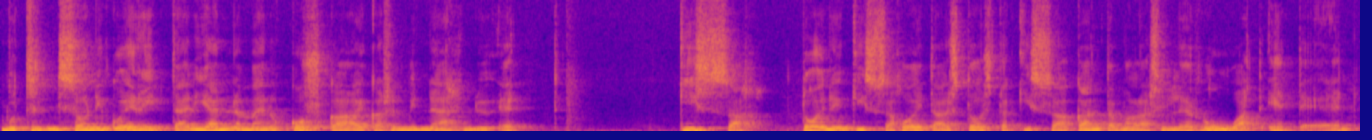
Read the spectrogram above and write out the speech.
Mutta se, on niinku erittäin jännä. Mä en ole koskaan aikaisemmin nähnyt, että kissa, toinen kissa hoitaisi toista kissaa kantamalla sille ruuat eteen.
